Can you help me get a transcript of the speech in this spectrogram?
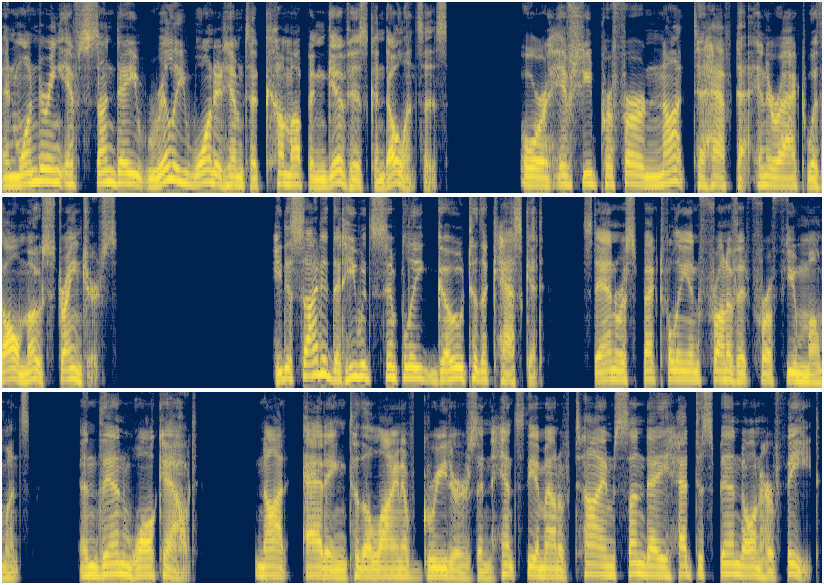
and wondering if Sunday really wanted him to come up and give his condolences or if she'd prefer not to have to interact with almost strangers. He decided that he would simply go to the casket, stand respectfully in front of it for a few moments, and then walk out, not adding to the line of greeters and hence the amount of time Sunday had to spend on her feet.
